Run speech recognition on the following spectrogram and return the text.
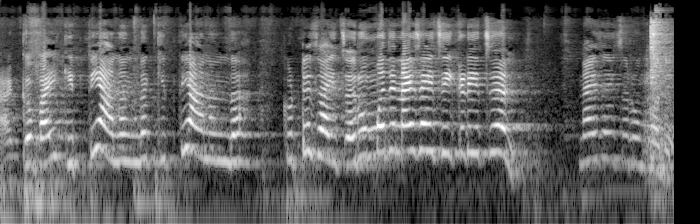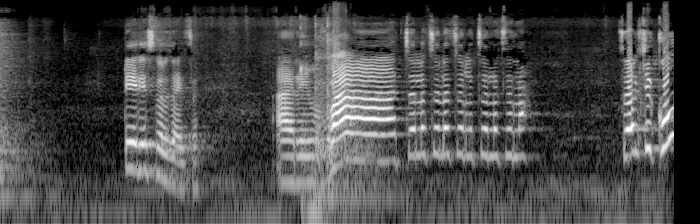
अगं बाई किती आनंद किती आनंद. कुठे जायचं? रूममध्ये नाही जायचं इकडे चल. नाही जायचं रूममध्ये. टेरेसवर जायचं. अरे वा! चला चला चला चला चला. चल चिकू.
